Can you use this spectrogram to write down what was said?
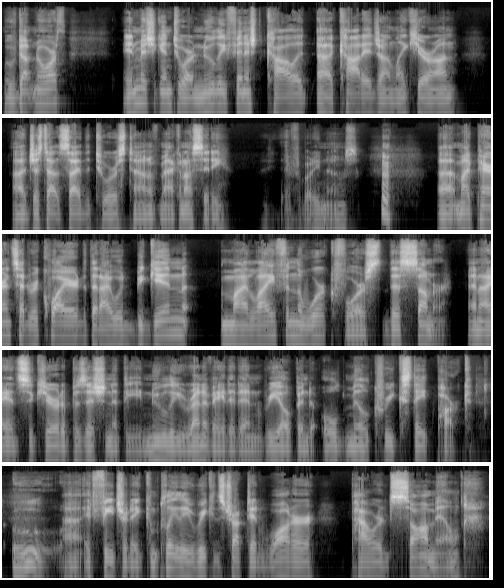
Moved up north in Michigan to our newly finished college, uh, cottage on Lake Huron, uh, just outside the tourist town of Mackinaw City. Everybody knows. uh, my parents had required that I would begin my life in the workforce this summer, and I had secured a position at the newly renovated and reopened Old Mill Creek State Park. Ooh. Uh, it featured a completely reconstructed water powered sawmill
